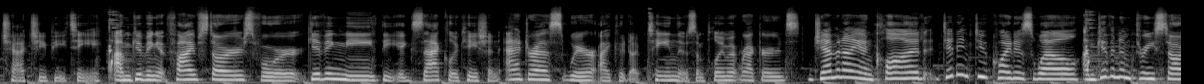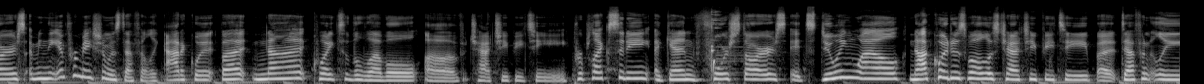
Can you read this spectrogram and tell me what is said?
ChatGPT. I'm giving it five stars for giving me the exact location address where I could obtain those employment records. Gemini and Claude didn't do quite as well. I'm giving them three stars. I mean, the information was definitely adequate, but not quite to the level of ChatGPT. Perplexity, again, four stars. It's doing well, not quite as well as ChatGPT, but definitely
